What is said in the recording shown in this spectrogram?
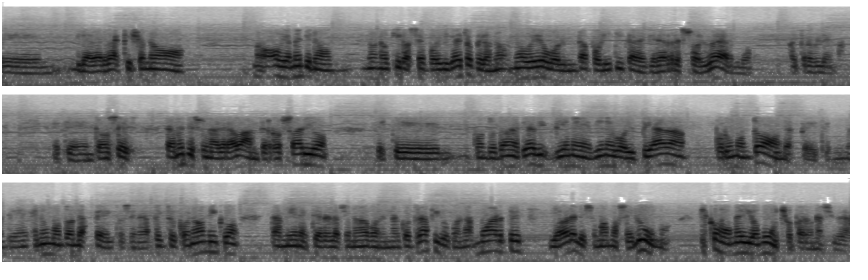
Eh, y la verdad es que yo no, no obviamente no, no, no quiero hacer política esto, pero no, no veo voluntad política de querer resolverlo al problema. Este, entonces, realmente es un agravante. Rosario, este, con total honestidad, viene, viene golpeada por un montón de aspectos, en un montón de aspectos, en el aspecto económico, también esté relacionado con el narcotráfico, con las muertes, y ahora le sumamos el humo es como medio mucho para una ciudad.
